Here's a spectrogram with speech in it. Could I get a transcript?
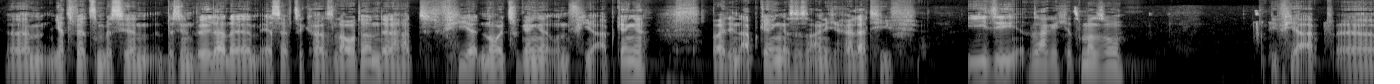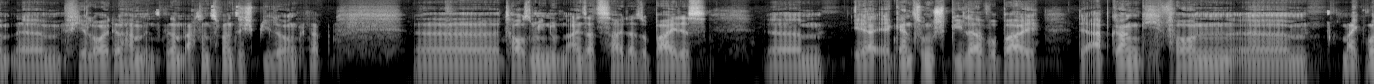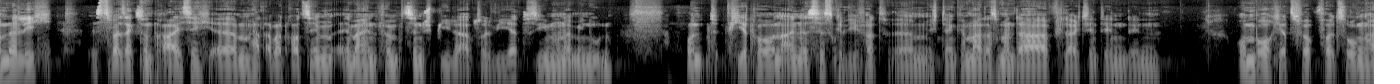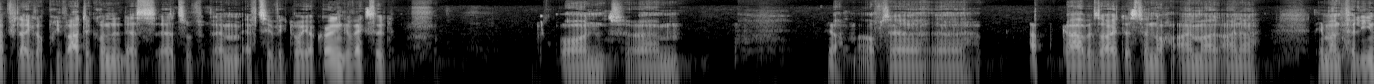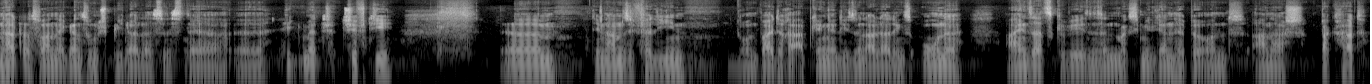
Ähm, jetzt wird es ein bisschen, bisschen wilder. Der erste FC Kaiserslautern, der hat vier Neuzugänge und vier Abgänge. Bei den Abgängen ist es eigentlich relativ easy, sage ich jetzt mal so. Die vier, Ab, äh, äh, vier Leute haben insgesamt 28 Spiele und knapp äh, 1000 Minuten Einsatzzeit. Also beides ähm, eher Ergänzungsspieler, wobei der Abgang von ähm, Mike Wunderlich ist zwar 36, ähm, hat aber trotzdem immerhin 15 Spiele absolviert, 700 Minuten und vier Tore und einen Assist geliefert. Ähm, ich denke mal, dass man da vielleicht den, den Umbruch jetzt vollzogen hat, vielleicht auch private Gründe, des äh, zu ähm, FC Viktoria Köln gewechselt. Und ähm, ja, auf der äh, Abgabeseite ist dann noch einmal einer, den man verliehen hat. Das war ein Ergänzungsspieler, das ist der äh, Hikmet Chifti. Ähm, den haben sie verliehen. Und weitere Abgänge, die sind allerdings ohne Einsatz gewesen, sind Maximilian Hippe und Anash Backhardt.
